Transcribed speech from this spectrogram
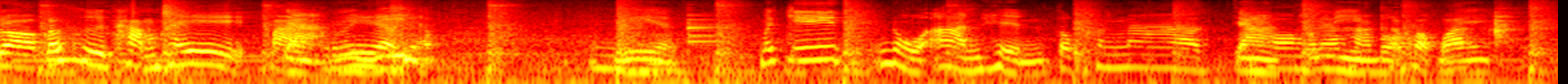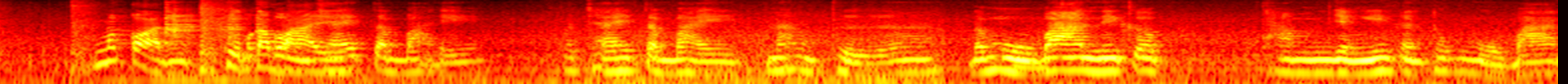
กรอก็คือทำให้ปากเรียบเรียบเรียบ เมื่อกี้หนูอ่านเห็นตรงข้างหน้าจ้ะห้องก็นะมีคะบอกเขาบอกว่าไว้เมื่อก่อนคือตะไบเมื่ก่นใช้ตะไบก็ใช้ตะไบนั่งถือ แล้วหมู่บ้านนี้ก็ทำอย่างนี้กันทุกหมู่บ้าน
